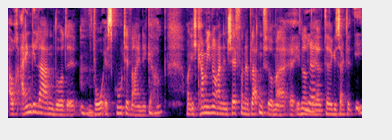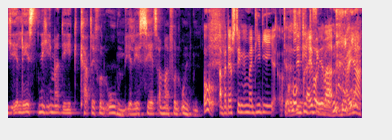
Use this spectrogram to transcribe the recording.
auch eingeladen wurde, mhm. wo es gute Weine gab. Mhm. Und ich kann mich noch an den Chef von der Plattenfirma erinnern, ja. der, der gesagt hat, ihr lest nicht immer die Karte von oben, ihr lest sie jetzt auch mal von unten. Oh, aber da stehen immer die, die da hochpreisig die waren. Ja, ja,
